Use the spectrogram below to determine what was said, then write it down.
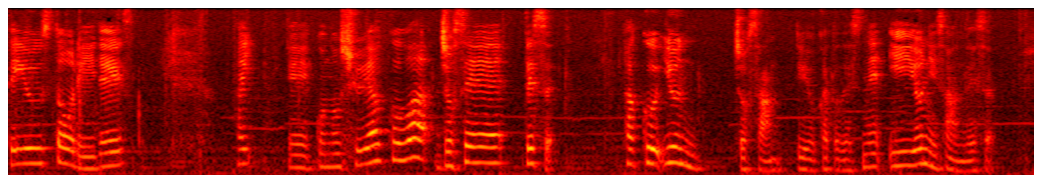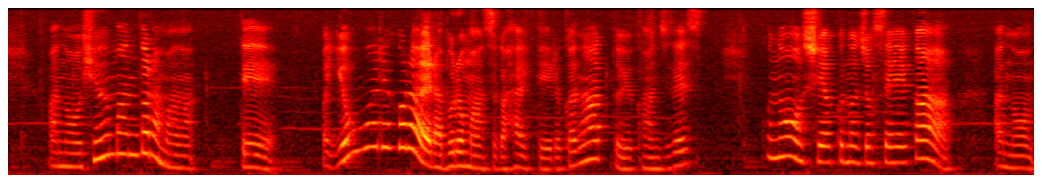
ていうストーリーです。はい、えー、この主役は女性です。パク・ユンチョさんっていう方ですね。イ・ヨニさんです。あのヒューマンドラマで4割ぐらいラブロマンスが入っているかなという感じです。この主役の女性があの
